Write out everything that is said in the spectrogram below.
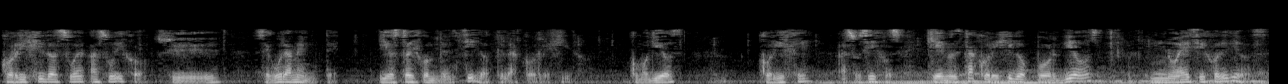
corrigido a su, a su hijo? Sí, seguramente. Y yo estoy convencido que lo ha corregido. Como Dios corrige a sus hijos. Quien no está corregido por Dios no es hijo de Dios.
